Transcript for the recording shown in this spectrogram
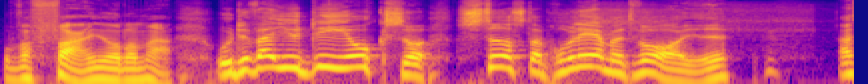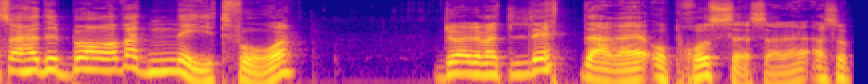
Och vad fan gör de här? Och det var ju det också! Största problemet var ju... Alltså hade det bara varit ni två Då hade det varit lättare att processa det, alltså,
